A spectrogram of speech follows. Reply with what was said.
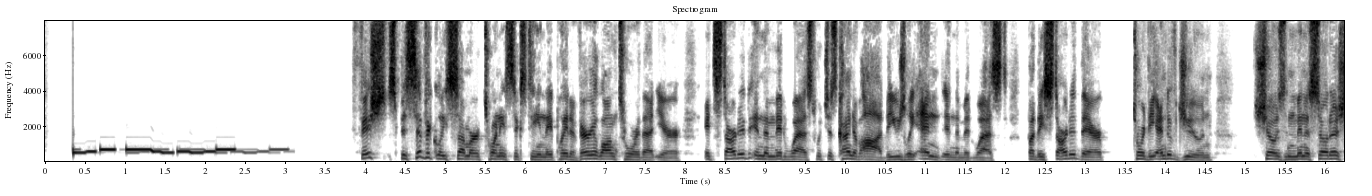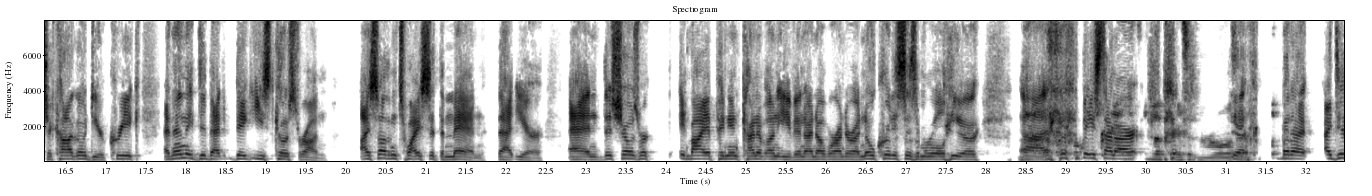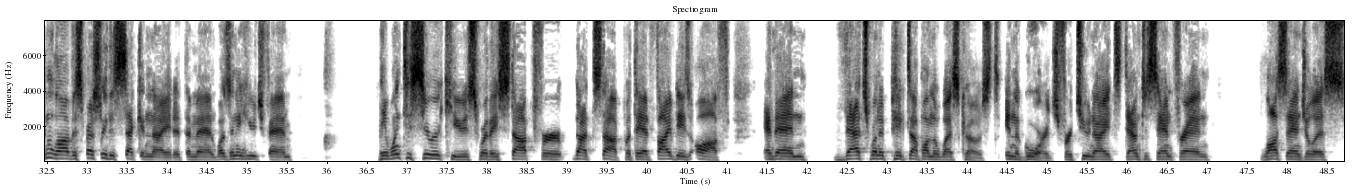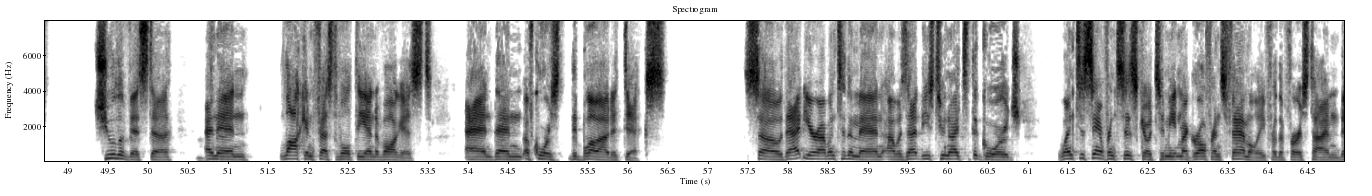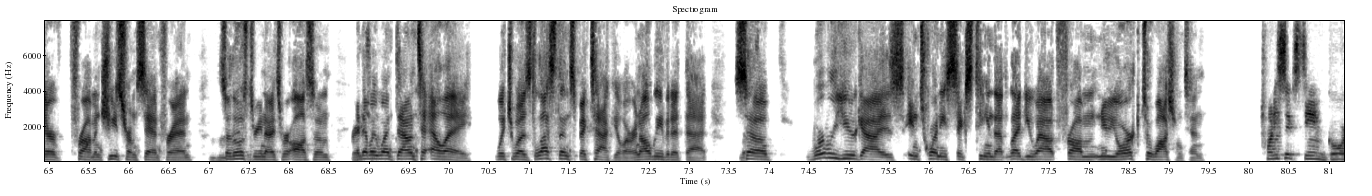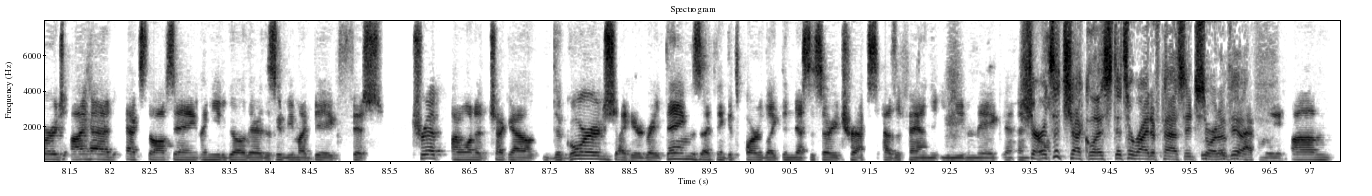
Phish, specifically summer 2016, they played a very long tour that year. It started in the Midwest, which is kind of odd. They usually end in the Midwest, but they started there toward the end of June, shows in Minnesota, Chicago, Deer Creek, and then they did that big East Coast run. I saw them twice at the Mann that year, and the shows were, in my opinion, kind of uneven. I know we're under a no criticism rule here, uh, based on our no criticism rules. Yeah. but I, I didn't love, especially the second night at the Mann. Wasn't a huge fan. They went to Syracuse where they stopped for not stopped, but they had five days off, and then that's when it picked up on the West Coast in the Gorge for two nights, down to San Fran, Los Angeles, Chula Vista, and then Lockn' Festival at the end of August, and then of course the blowout at Dick's. So that year I went to the Mann. I was at these two nights at the Gorge went to San Francisco to meet my girlfriend's family for the first time. They're from, and she's from San Fran. Mhm. So those three nights were awesome. Great and then we went down to LA, which was less than spectacular. And I'll leave it at that. So, where were you guys in 2016 that led you out from New York to Washington? 2016 Gorge, I had X'd off saying I need to go there. This is going to be my big Phish trip. I want to check out the gorge. I hear great things. I think it's part of like the necessary treks as a fan that you need to make. And, and sure, it's a checklist. It's a rite of passage, sort of. Exactly. Yeah. Um,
